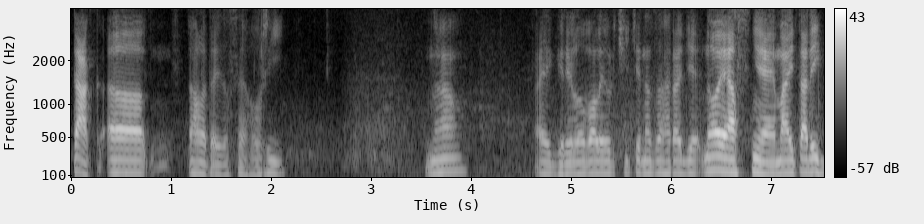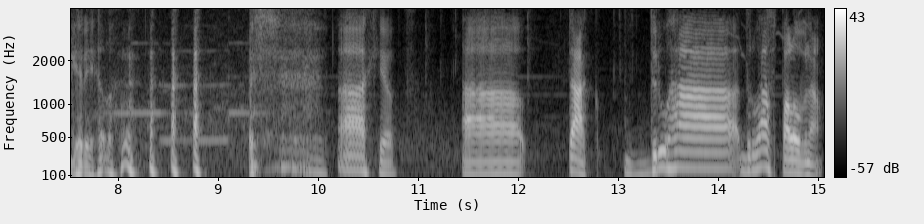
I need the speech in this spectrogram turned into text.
Tak, uh, ale tady zase hoří. No, a je grilovali určitě na zahradě. No jasně, mají tady grill. Ach jo. A, tak, druhá, druhá spalovna.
